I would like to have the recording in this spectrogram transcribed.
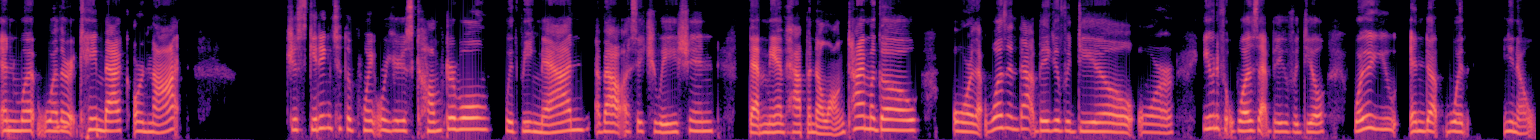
and what whether it came back or not, just getting to the point where you're just comfortable with being mad about a situation that may have happened a long time ago or that wasn't that big of a deal or even if it was that big of a deal whether you end up with you know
